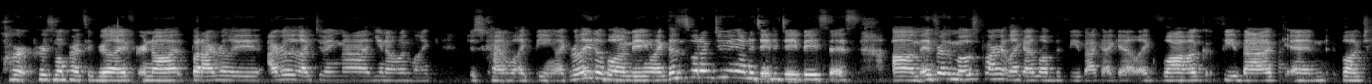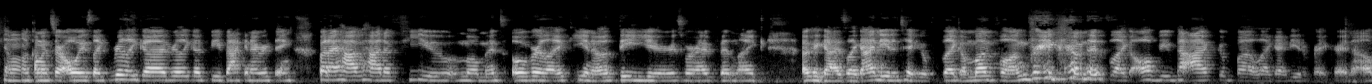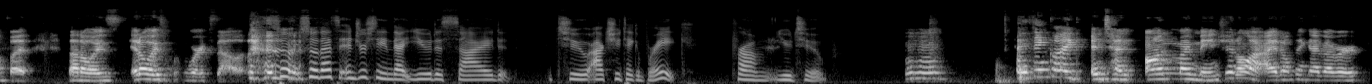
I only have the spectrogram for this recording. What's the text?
part personal parts of your life or not. But I really I really like doing that, you know, and like just kind of like being like relatable and being like this is what I'm doing on a day to day basis. Um, and for the most part, like I love the feedback I get. Like vlog feedback and vlog channel comments are always like really good, really good feedback and everything. But I have had a few moments over like you know the years where I've been like, okay guys, like I need to take a, like a month long break from this. Like I'll be back, but like I need a break right now. But that always it always works out. so so that's interesting that you decide to actually take a break from YouTube. hmm I think like intent on my main channel. I I don't think I've ever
